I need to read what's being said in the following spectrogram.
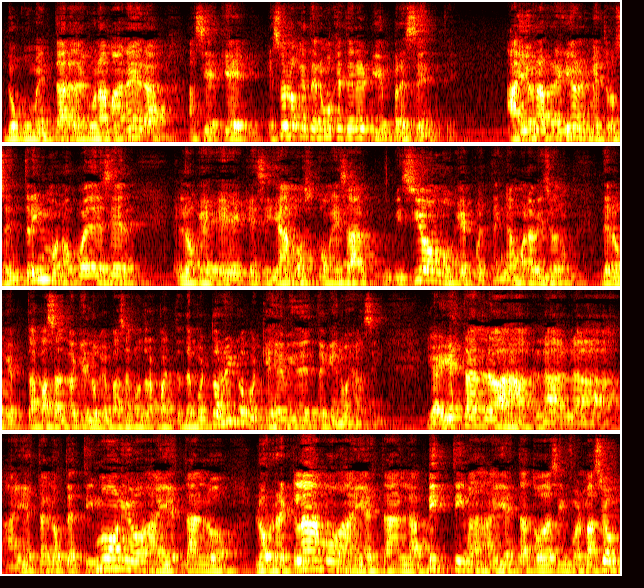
documentar de alguna manera. Así es que eso es lo que tenemos que tener bien presente. Hay una región, el metrocentrismo no puede ser lo que, eh, sigamos con esa visión o que pues tengamos la visión de lo que está pasando aquí en lo que pasa en otras partes de Puerto Rico, porque es evidente que no es así. Y ahí están, la, ahí están los testimonios, ahí están los, los reclamos, ahí están las víctimas, ahí está toda esa información.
